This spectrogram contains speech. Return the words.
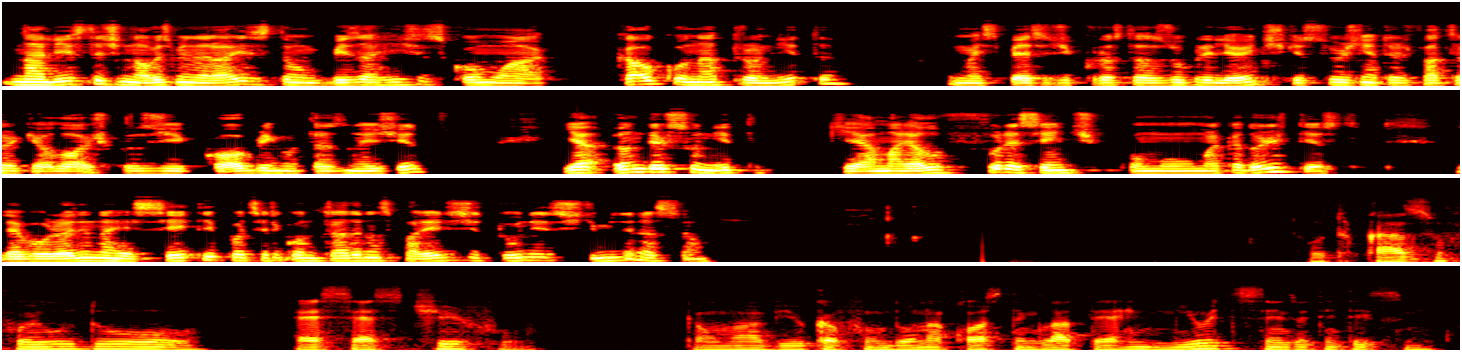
Na lista de novos minerais estão bizarrices como a calconatronita, uma espécie de crosta azul brilhante que surge em artefatos arqueológicos de cobre encontrados no Egito, e a andersonita, que é amarelo fluorescente como um marcador de texto. Leva urânio na receita e pode ser encontrada nas paredes de túneis de mineração. Outro caso foi o do SS Cheerful, que é um navio que afundou na costa da Inglaterra em 1885.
